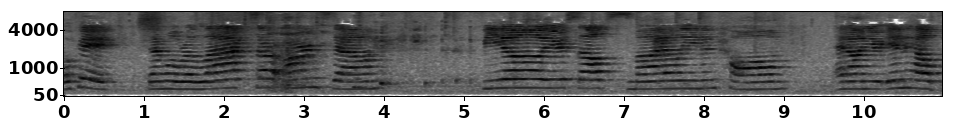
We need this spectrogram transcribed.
okay. Then we'll relax our arms down. Feel yourself smiling and calm. And on your inhale,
